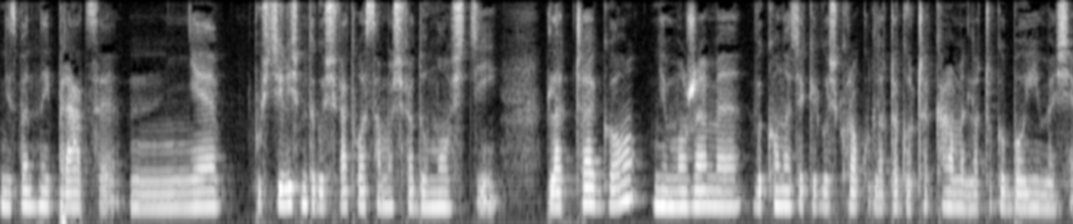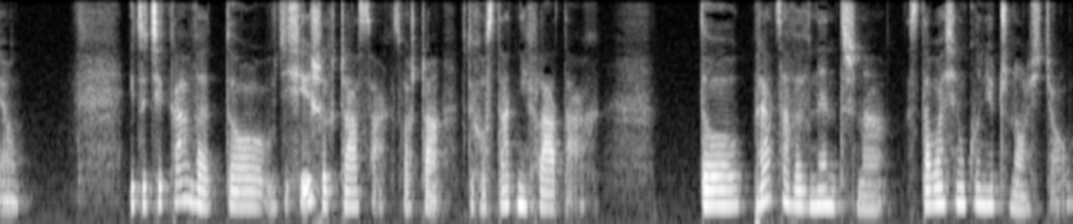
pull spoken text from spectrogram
niezbędnej pracy, nie puściliśmy tego światła samoświadomości. Dlaczego nie możemy wykonać jakiegoś kroku? Dlaczego czekamy? Dlaczego boimy się? I co ciekawe, to w dzisiejszych czasach, zwłaszcza w tych ostatnich latach, to praca wewnętrzna stała się koniecznością.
